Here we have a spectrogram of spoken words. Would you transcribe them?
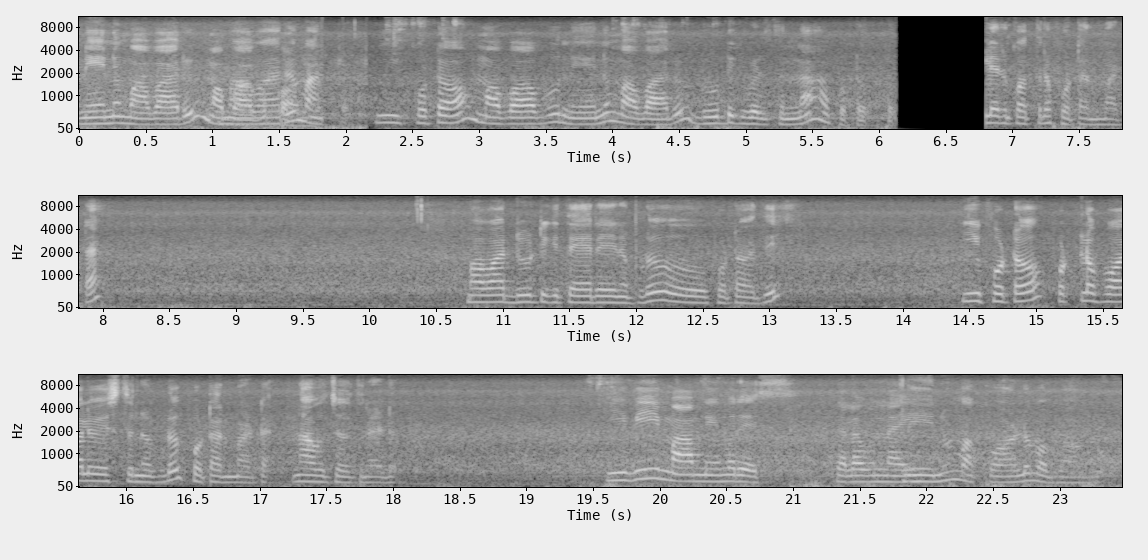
నేను మా వారు మా బాబు ఈ ఫోటో మా బాబు నేను మా వారు డ్యూటీకి వెళ్తున్న ఫోటో. పెళ్ళైన కొత్తలో ఫోటో అనమాట మా వారు డ్యూటీకి తయారైనప్పుడు ఫోటో అది. ఈ ఫోటో పుట్టలో పాలు వేస్తున్నప్పుడు ఫోటో అనమాట నాకు చదువుతున్నాడు ఇవి మా మెమరీస్. ఎలా ఉన్నాయి? నేను మా కోళ్ళు మా బాబు.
